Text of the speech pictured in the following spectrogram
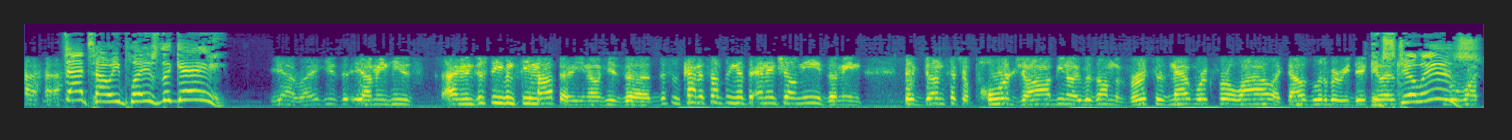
That's how he plays the game. Yeah, right. He's. yeah, I mean, he's. I mean, just to even see him out there, you know, he's. Uh, this is kind of something that the NHL needs. I mean, they've done such a poor job. You know, it was on the Versus network for a while. Like that was a little bit ridiculous. It still You were, is. watch,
